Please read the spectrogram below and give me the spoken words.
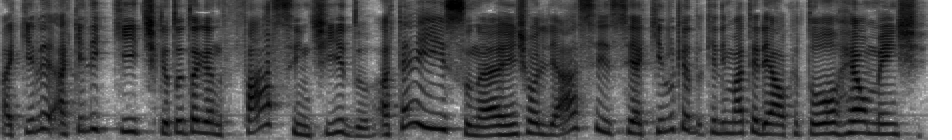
Aquele, aquele kit que eu estou entregando faz sentido? Até isso, né? A gente olhar se, se aquilo que, aquele material que eu estou realmente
